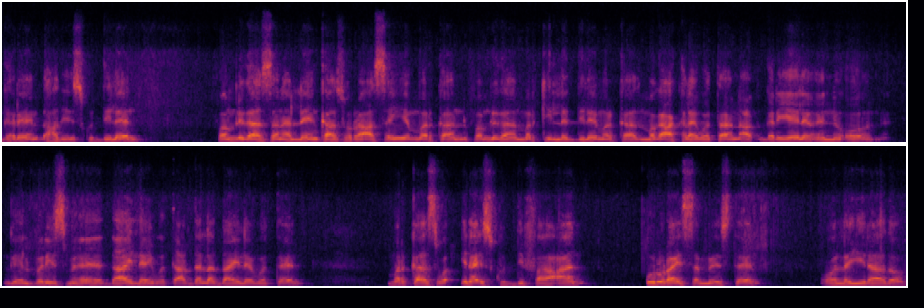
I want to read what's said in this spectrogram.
gareen dhaxdii isku dileen famligaasana leenkaasu raacsanye markaan famligan markii la dilay markaas magaca kale wataan garyeele mehe dayle ay wateen cabdalla dayle ay wateen markaas inay isku difaacaan urur ay samaysteen oo la yiraahdo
